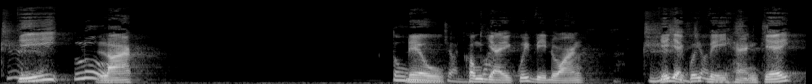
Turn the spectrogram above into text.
chí lạc đều không dạy quý vị đoạn chỉ dạy quý vị hạn chế.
